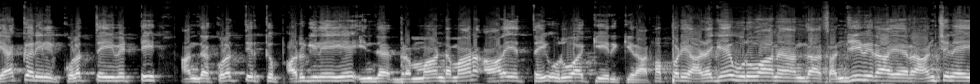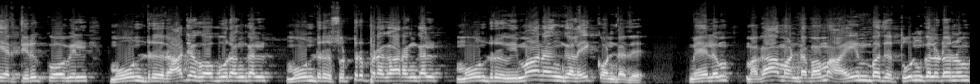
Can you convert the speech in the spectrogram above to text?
ஏக்கரில் குளத்தை வெட்டி அந்த குளத்திற்கு அருகிலேயே இந்த பிரம்மாண்டமான ஆலயத்தை உருவாக்கி இருக்கிறார் அப்படி அழகே உருவான அந்த சஞ்சீவிராயர் ஆஞ்சநேயர் திருக்கோவில் மூன்று ராஜகோபுரங்கள் மூன்று சுற்றுப்பிரகாரங்கள் மூன்று விமானங்களை கொண்டது. மேலும் மகா மண்டபம் ஐம்பது தூண்களுடனும்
